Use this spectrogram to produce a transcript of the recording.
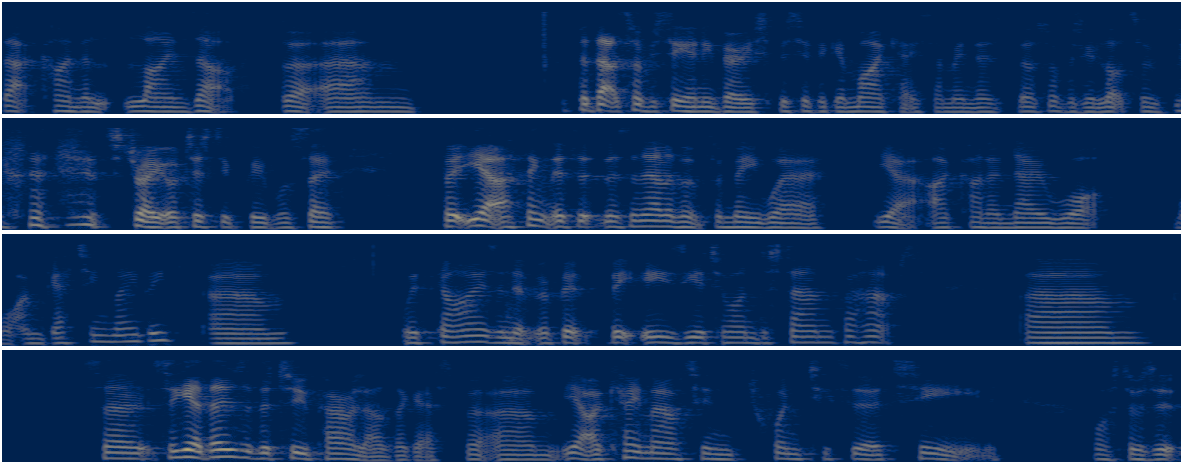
that kind of lines up. But um, but that's obviously only very specific in my case. I mean, there's there's obviously lots of straight autistic people. So, but yeah, I think there's a, there's an element for me where yeah, I kind of know what what I'm getting maybe um, with guys, and it a bit bit easier to understand perhaps. Um, so so yeah, those are the two parallels, I guess. But um, yeah, I came out in 2013 whilst I was at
